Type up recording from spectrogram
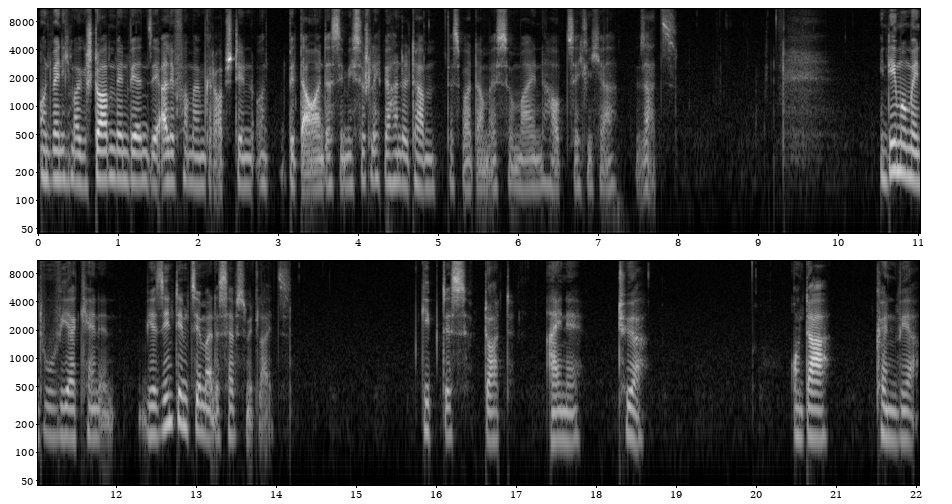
Und wenn ich mal gestorben bin, werden sie alle vor meinem Grab stehen und bedauern, dass sie mich so schlecht behandelt haben. Das war damals so mein hauptsächlicher Satz. In dem Moment, wo wir erkennen, wir sind im Zimmer des Selbstmitleids, gibt es dort eine Tür. Und da können wir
